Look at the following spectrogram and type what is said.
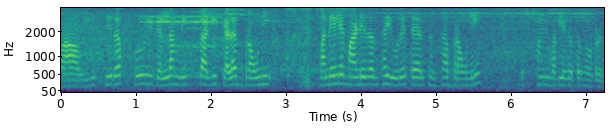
ವಾವ್, ಈ ಸಿರಪ್ ಇದೆಲ್ಲ ಮಿಕ್ಸ್ ಆಗಿ ಕೆಳಗೆ ಬ್ರೌನಿ ಮನೇಲೇ ಮಾಡಿದಂಥ, ಇವರೇ ತಯಾರಿಸಿದಂಥ ಬ್ರೌನಿ ಎಷ್ಟು ಚಂದ ಬರ್ಲಿಕ್ಕೆ ನೋಡ್ರಿ.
